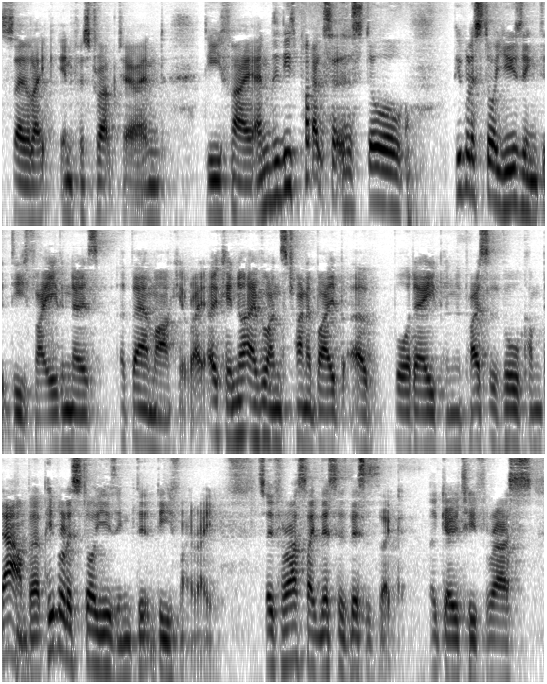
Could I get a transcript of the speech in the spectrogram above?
So like infrastructure and DeFi, and these products are still people are still using DeFi even though it's a bear market, right? Okay, not everyone's trying to buy a Bored Ape and the prices have all come down, but people are still using DeFi, right? So for us, like this is this is like a go-to for us.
